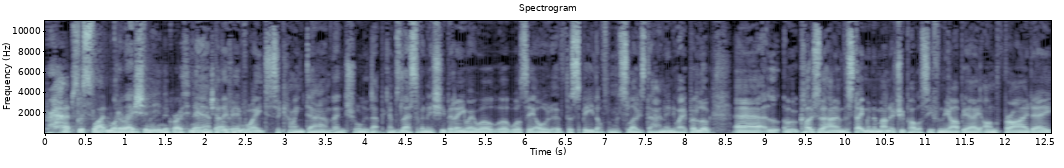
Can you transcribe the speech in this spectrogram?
perhaps a slight moderation in the growth in yeah, average. but if, if, wages are coming down, then surely that becomes less of an issue. But anyway, we'll we'll see. Or if the speed of them slows down anyway. But look, uh, closer to home, the statement of monetary policy from the RBA on Friday.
